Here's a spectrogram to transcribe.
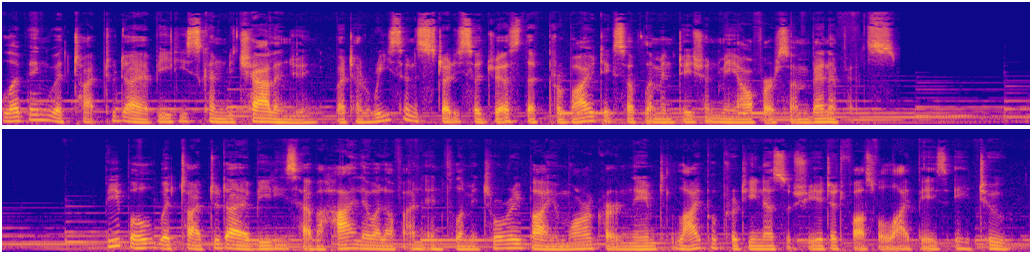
Living with type 2 diabetes can be challenging, but a recent study suggests that probiotic supplementation may offer some benefits. People with type 2 diabetes have a high level of an inflammatory biomarker named lipoprotein associated phospholipase A2.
